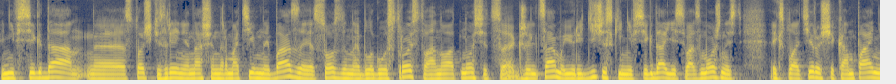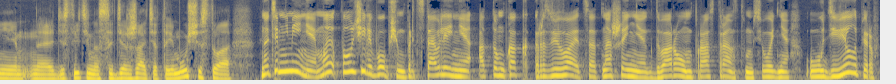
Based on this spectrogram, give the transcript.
не всегда э, с точки зрения нашей нормативной базы созданное благоустройство, оно относится к жильцам, и юридически не всегда есть возможность эксплуатирующей компании э, действительно содержать это имущество. Но, тем не менее, мы получили в общем представление о том, как развивается отношение к дворовым пространствам сегодня у девелоперов.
